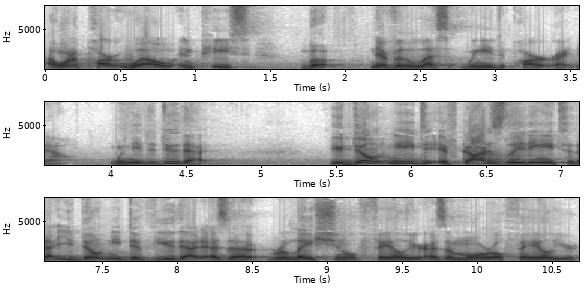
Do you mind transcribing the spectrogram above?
I want to part well in peace. But nevertheless, we need to part right now. We need to do that. You don't need to, if God is leading you to that, you don't need to view that as a relational failure, as a moral failure.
